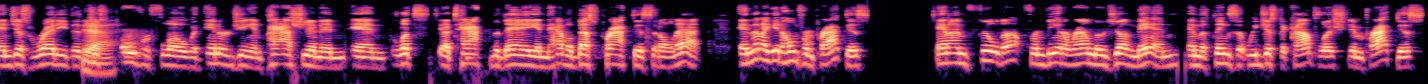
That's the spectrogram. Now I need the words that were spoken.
and just ready to yeah. just overflow with energy and passion and and let's attack the day and have a best practice and all that. And then I get home from practice and I'm filled up from being around those young men and the things that we just accomplished in practice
